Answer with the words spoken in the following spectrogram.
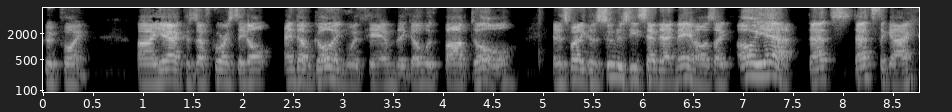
good point. Uh, yeah, because of course they don't end up going with him. They go with Bob Dole, and it's funny because as soon as he said that name, I was like, "Oh yeah, that's that's the guy.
